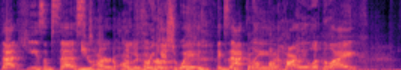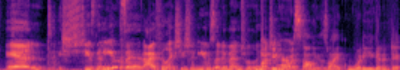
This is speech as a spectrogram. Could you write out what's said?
that he's obsessed. You hired a Harlee in hooker. freakish ways. Exactly. Oh Harlee. Harlee look alike. And she's gonna use it. I feel like she should use it eventually. But you hear with Stahl, he was like, "What are you gonna do?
